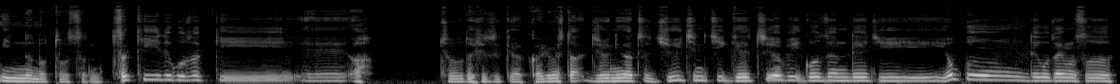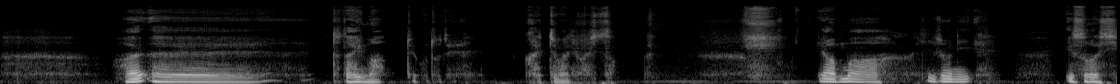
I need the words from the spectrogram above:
みんなの父さんザキでござき、えー、あちょうど日付が変わりました。12月11日月曜日午前0時4分でございます。はいえー、ただいまということで帰ってまいりました。いやまあ非常に忙し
